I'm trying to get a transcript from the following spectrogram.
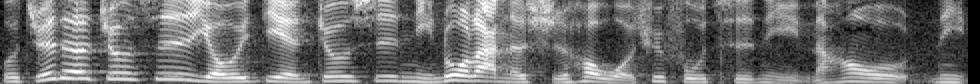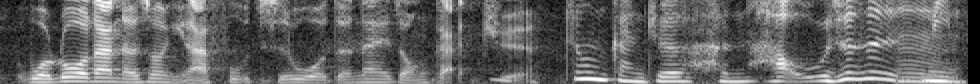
我觉得就是有一点，就是你落难的时候，我去扶持你；然后你我落难的时候，你来扶持我的那种感觉。这种感觉很好。我就是你，嗯、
